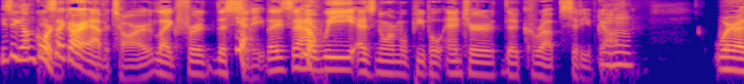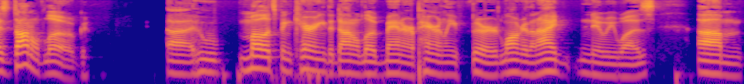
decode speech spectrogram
He's a young It's Gordon. like our avatar, like for the city. That's how Yeah. we, as normal people, enter the corrupt city of Gotham. Whereas Donal Logue, uh, who Mullet's been carrying the Donal Logue banner apparently for longer than I knew he was. Um,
